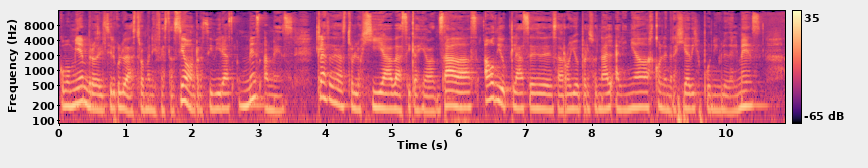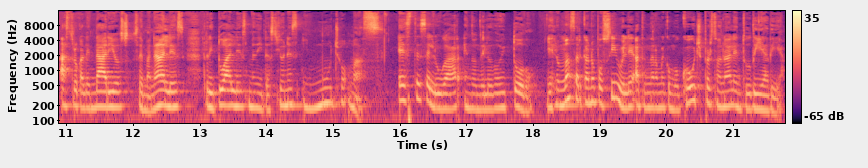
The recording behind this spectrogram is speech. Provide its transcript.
Como miembro del Círculo de Astro Manifestación recibirás mes a mes clases de astrología básicas y avanzadas, audio clases de desarrollo personal alineadas con la energía disponible del mes, astrocalendarios semanales, rituales, meditaciones y mucho más. Este es el lugar en donde lo doy todo y es lo más cercano posible a tenerme como coach personal en tu día a día.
